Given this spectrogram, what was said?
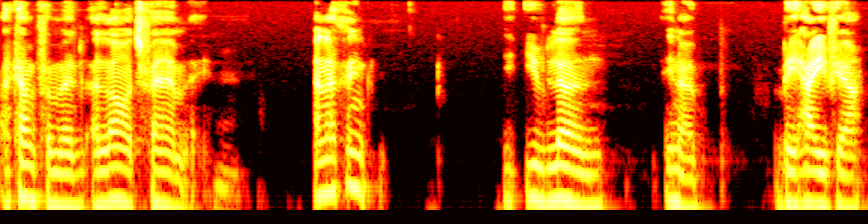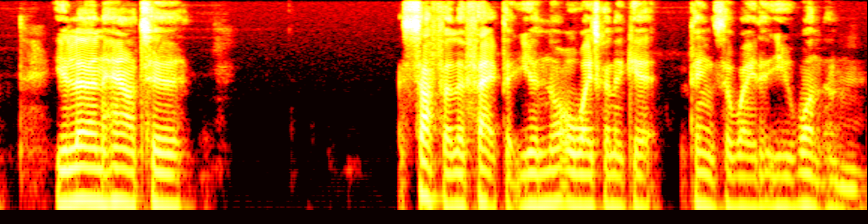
I come from a, a large family, Mm. and I think you learn, you know, behavior. You learn how to suffer the fact that you're not always going to get things the way that you want them,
